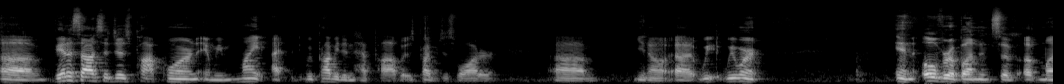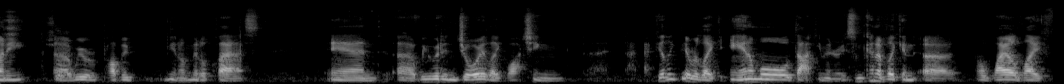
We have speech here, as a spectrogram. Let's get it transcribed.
Um, Vienna sausages, popcorn, and we might. I, we probably didn't have pop. It was probably just water. Um, you know, uh, we we weren't in overabundance of of money. Sure. Uh, we were probably you know middle class, and uh, we would enjoy like watching. I feel like they were like animal documentaries, some kind of like an uh, a wildlife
